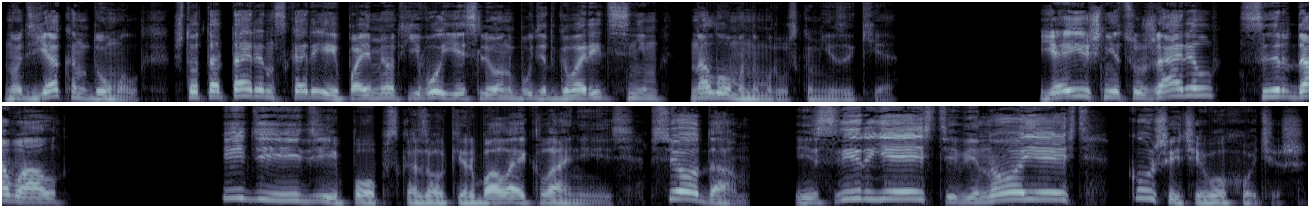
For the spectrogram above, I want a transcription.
но дьякон думал, что татарин скорее поймет его, если он будет говорить с ним на ломаном русском языке. «Яичницу жарил, сыр давал». «Иди, иди, поп», — сказал Кирбалай, кланяясь. «Все дам. И сыр есть, и вино есть. Кушай, чего хочешь».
